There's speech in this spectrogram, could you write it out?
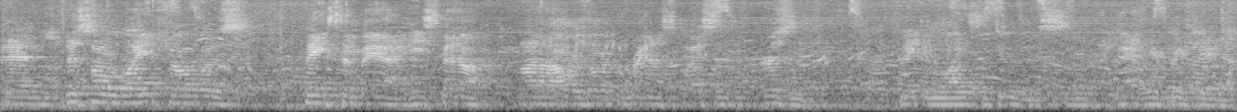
And this whole light show was thanks to Matt. He spent a lot of hours over at the Random Spice and Jersey making lights to do this. So, Matt, we appreciate it.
